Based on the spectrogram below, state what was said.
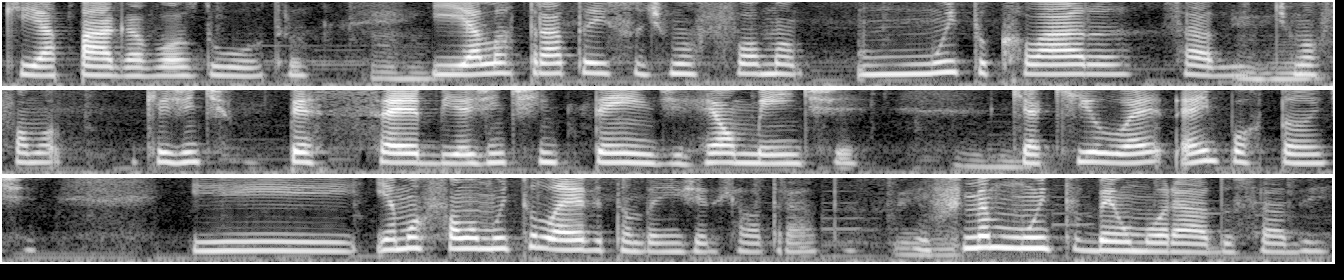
que apaga a voz do outro. Uhum. E ela trata isso de uma forma muito clara, sabe? Uhum. De uma forma que a gente percebe, a gente entende realmente uhum. que aquilo é, é importante. E, e, é uma forma muito leve também, o jeito que ela trata. Sim. O filme é muito bem humorado, sabe?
